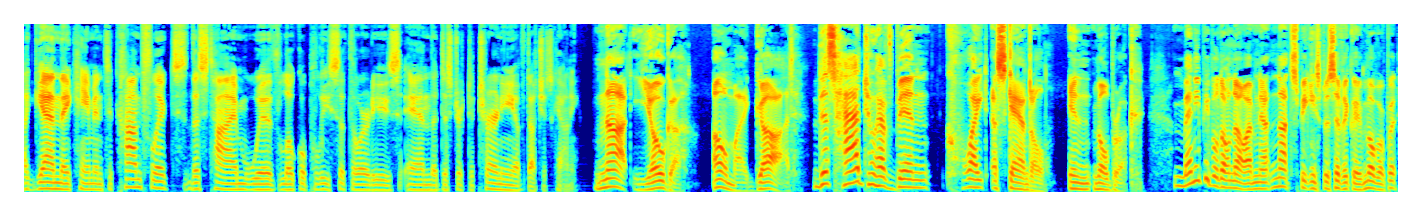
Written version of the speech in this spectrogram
again, they came into conflict, this time with local police authorities and the district attorney of Dutchess County. Not yoga. Oh my God. This had to have been quite a scandal in Millbrook. Many people don't know. I'm not, speaking specifically of Millbrook, but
